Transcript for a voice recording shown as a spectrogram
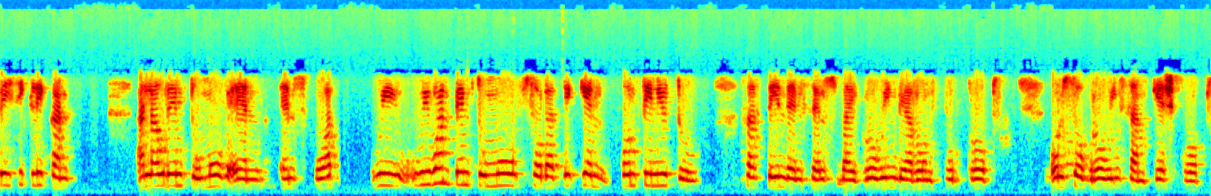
basically can allow them to move and, and squat. We, we want them to move so that they can continue to sustain themselves by growing their own food crops also growing some cash crops.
